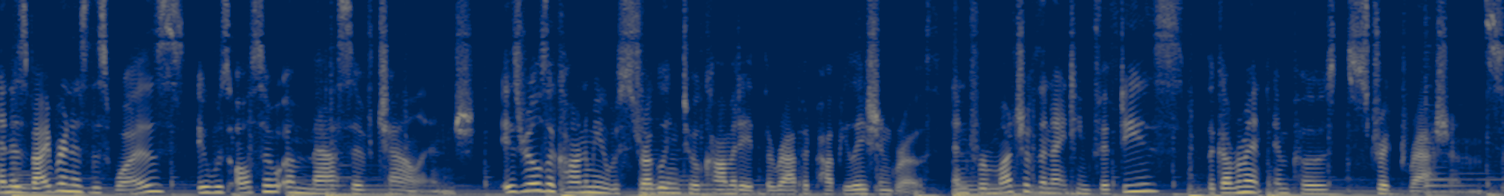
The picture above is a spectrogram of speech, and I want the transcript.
And as vibrant as this was, it was also a massive challenge. Israel's economy was struggling to accommodate the rapid population growth, and for much of the 1950s, the government imposed strict rations.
